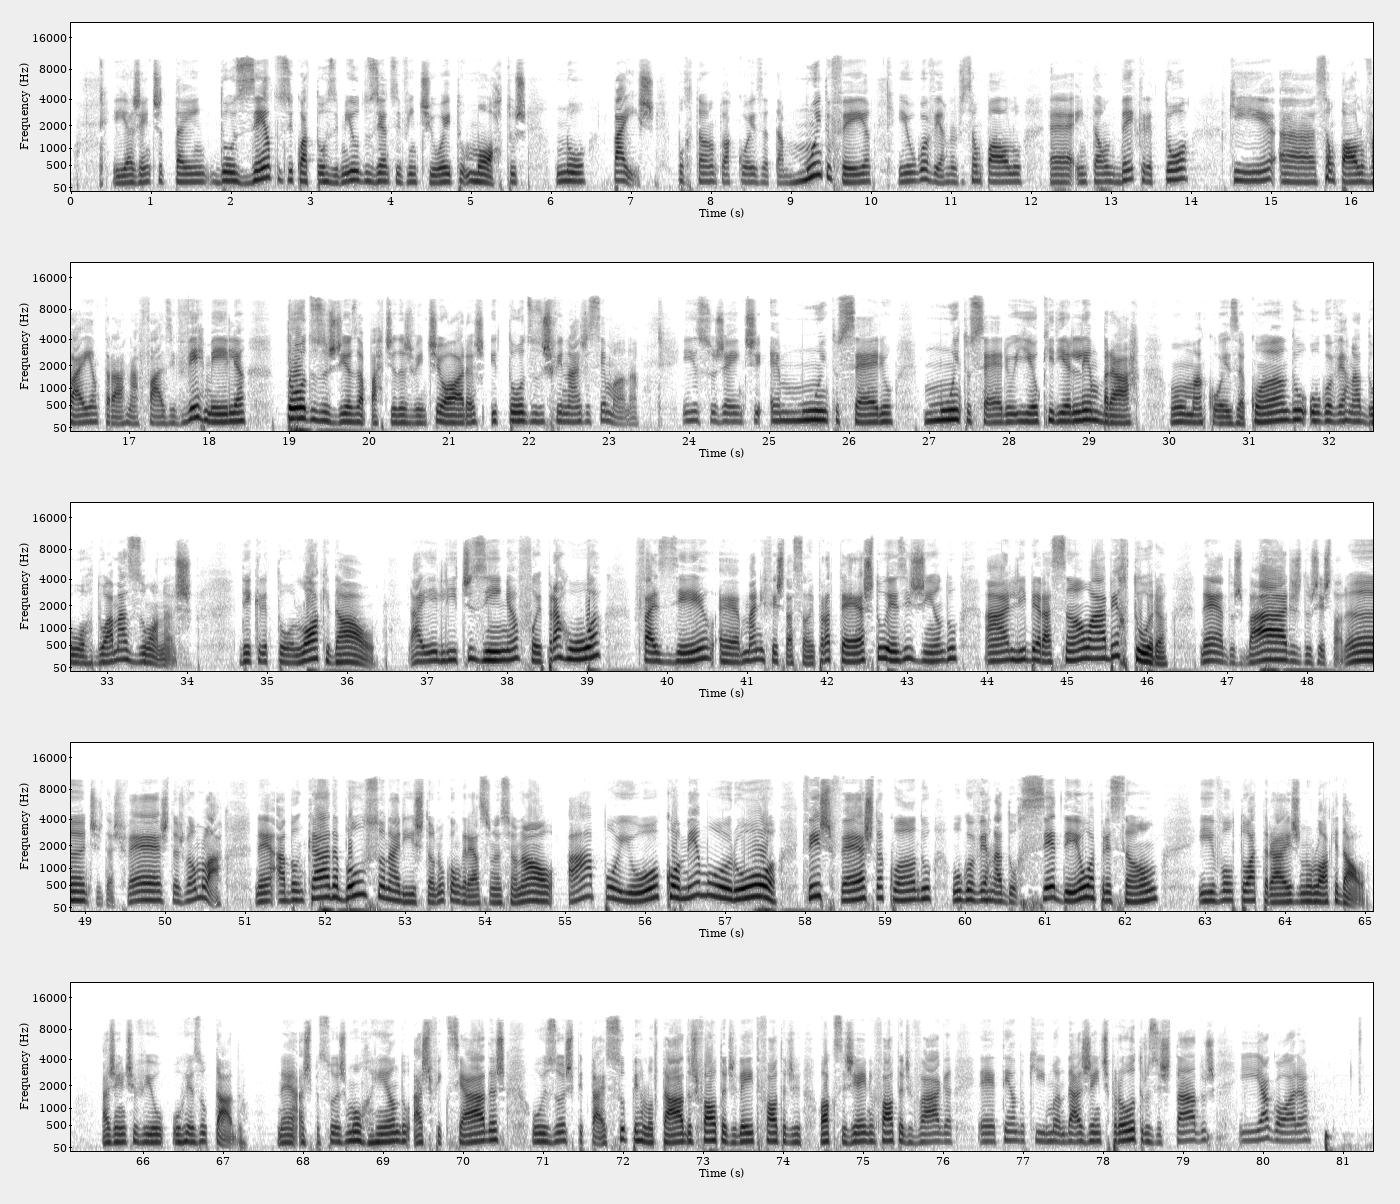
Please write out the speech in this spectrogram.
E a gente tem 214.228 mortos no país. Portanto, a coisa está muito feia e o governo de São Paulo, é, então, decretou que uh, São Paulo vai entrar na fase vermelha todos os dias a partir das 20 horas e todos os finais de semana. Isso, gente, é muito sério, muito sério, e eu queria lembrar uma coisa. Quando o governador do Amazonas decretou lockdown, a elitezinha foi para a rua fazer é, manifestação e protesto exigindo a liberação, a abertura, né, dos bares, dos restaurantes, das festas, vamos lá, né? A bancada bolsonarista no Congresso Nacional apoiou, comemorou, fez festa quando o governador cedeu à pressão e voltou atrás no lockdown. A gente viu o resultado né? As pessoas morrendo, asfixiadas, os hospitais superlotados, falta de leito, falta de oxigênio, falta de vaga, é, tendo que mandar gente para outros estados. E agora,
